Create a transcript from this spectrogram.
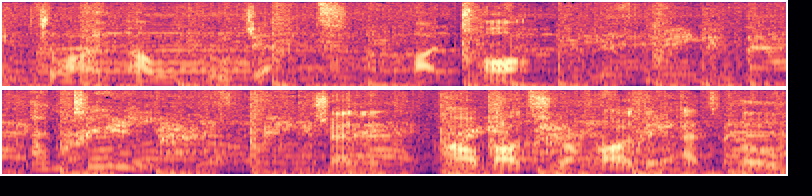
enjoy our project. I'm Tom. I'm Jenny. Jenny, how about your holiday at home?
